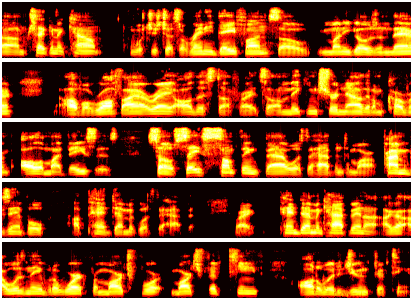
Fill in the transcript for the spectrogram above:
um, checking account, which is just a rainy day fund. So money goes in there. I have a Roth IRA, all this stuff, right? So I'm making sure now that I'm covering all of my bases. So say something bad was to happen tomorrow. Prime example, a pandemic was to happen, right? Pandemic happened. I, I, got, I wasn't able to work from March 4, March 15th all the way to June 15th.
